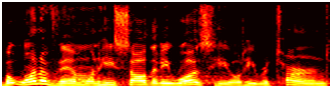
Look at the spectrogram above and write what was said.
But one of them, when he saw that he was healed, he returned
